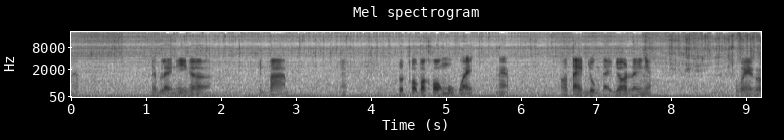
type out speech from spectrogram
นะครับ แต่อะไรนี้ก็เป็นปาล์มนะรถพอประคองมุกไว้นะครับ พอแตกยงแตกยอดอะไรเนี่ย สวยก็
